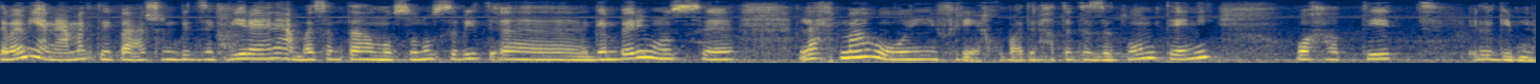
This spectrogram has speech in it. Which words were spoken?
تمام يعني عملت بقى عشان بيتزا كبيرة يعني قسمتها نص نص بيت آه جمبري ونص لحمة وفراخ وبعدين حطيت الزيتون تاني وحطيت الجبنة.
